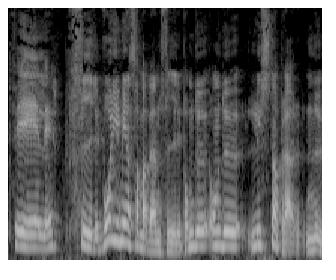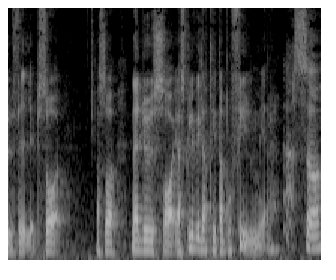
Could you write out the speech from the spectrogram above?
Filip. Filip, vår gemensamma vän Filip. Om du, om du lyssnar på det här nu Filip så, alltså när du sa jag skulle vilja titta på film mer. Alltså,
